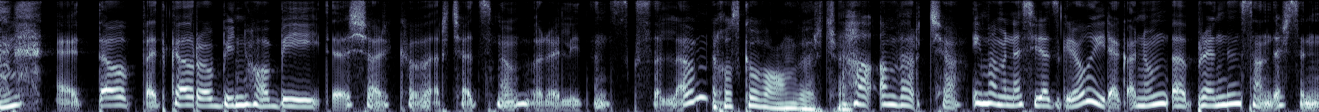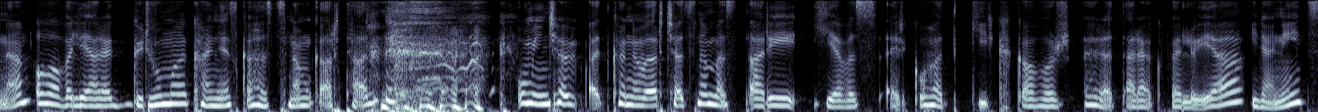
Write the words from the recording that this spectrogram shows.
հետո պետքա Ռոբին Հոբի շարքը վերջացնեմ որ էլի տենց սկսել եմ Խոսքով անverջ է։ Հա, անվերջա։ Իմ ամենասիրած գրողը իրականում Բրենդեն Սանդերսոնն է, ով ավելի արագ գրում է, քան ես կհասցնամ կարդալ։ Ու մինչև այդքանը վերջացնեմ, ըստ տարի եւս երկու հատ գիրք կա, որ հրատարակվելու է Իրանից,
